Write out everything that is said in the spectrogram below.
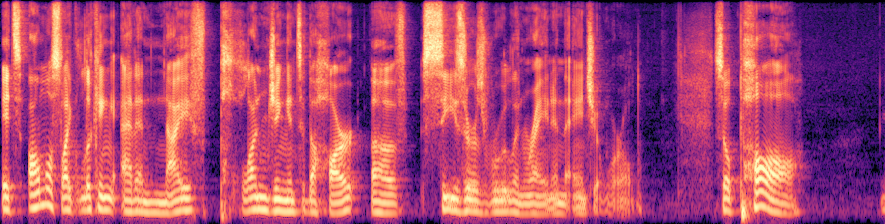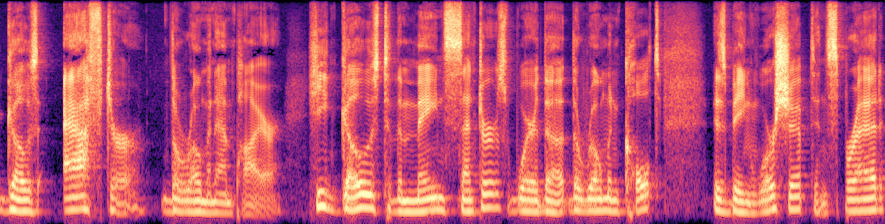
it's almost like looking at a knife plunging into the heart of Caesar's rule and reign in the ancient world. So Paul goes after the Roman Empire. He goes to the main centers where the, the Roman cult is being worshiped and spread,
